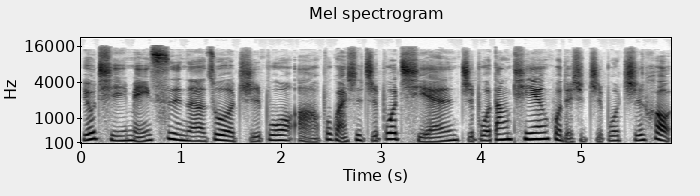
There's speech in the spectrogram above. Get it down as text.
尤其每一次呢做直播啊，不管是直播前、直播当天，或者是直播之后，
